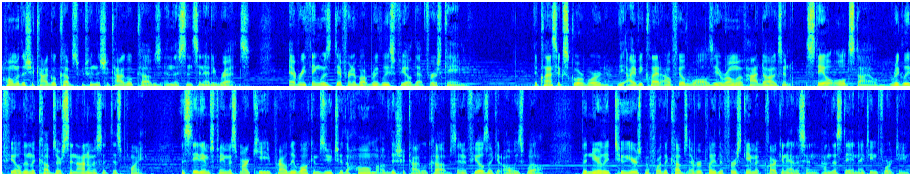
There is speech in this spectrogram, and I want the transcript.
home of the Chicago Cubs between the Chicago Cubs and the Cincinnati Reds. Everything was different about Wrigley's Field that first game. The classic scoreboard, the ivy clad outfield walls, the aroma of hot dogs and stale old style, Wrigley Field and the Cubs are synonymous at this point. The stadium's famous marquee proudly welcomes you to the home of the Chicago Cubs, and it feels like it always will. But nearly two years before the Cubs ever played their first game at Clark and Edison, on this day in 1914,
